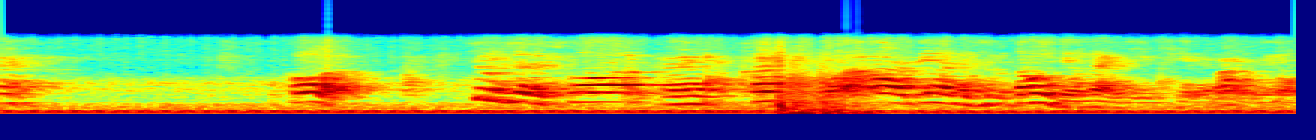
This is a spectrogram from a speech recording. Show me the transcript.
唉够了就是说嗯开始玩二遍的是不是都已经在机器里那我们用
